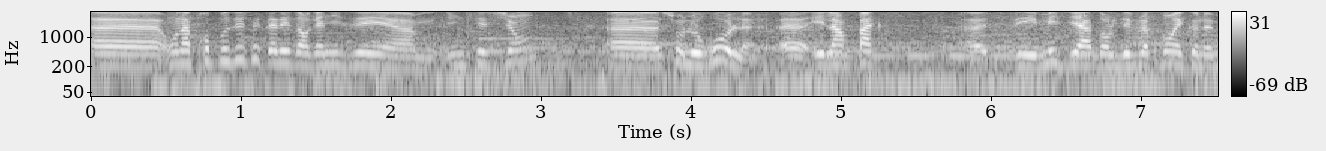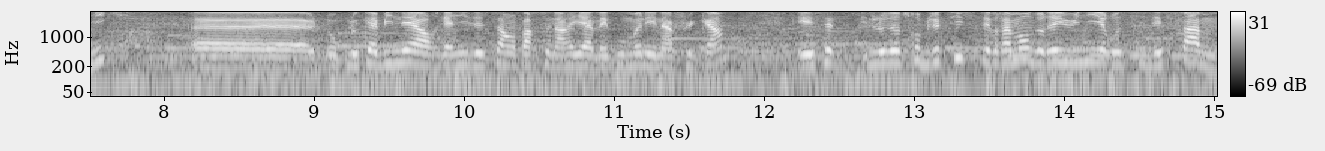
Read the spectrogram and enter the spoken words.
euh, on a proposé cette année d'organiser euh, une session euh, sur le rôle euh, et l'impact euh, des médias dans le développement économique. Euh, donc le cabinet a organisé ça en partenariat avec Women in Africa. Et le, notre objectif, c'était vraiment de réunir aussi des femmes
